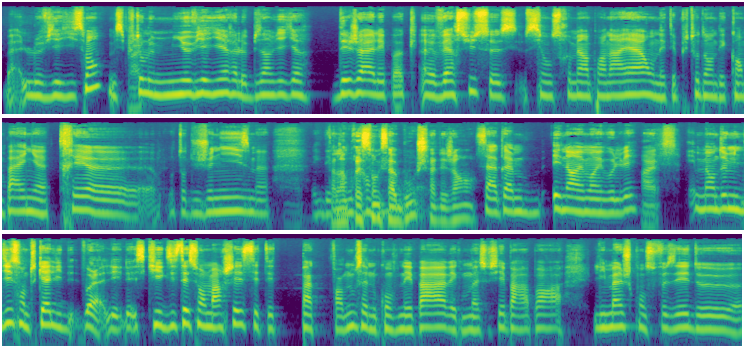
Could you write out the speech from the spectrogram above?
bah, le vieillissement, mais c'est plutôt le mieux vieillir et le bien vieillir déjà à l'époque, euh, versus euh, si on se remet un peu en arrière, on était plutôt dans des campagnes très euh, autour du jeunisme. T'as l'impression que ça bouge, ça, déjà Ça a quand même énormément évolué. Ouais. Mais en 2010, en tout cas, voilà, ce qui existait sur le marché, c'était pas, enfin nous ça nous convenait pas avec mon associé par rapport à l'image qu'on se faisait de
